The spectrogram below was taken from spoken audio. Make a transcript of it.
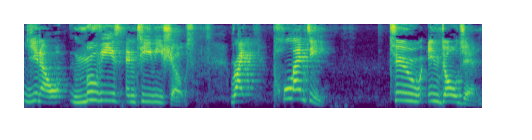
you know, movies and TV shows. Right? Plenty to indulge in.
